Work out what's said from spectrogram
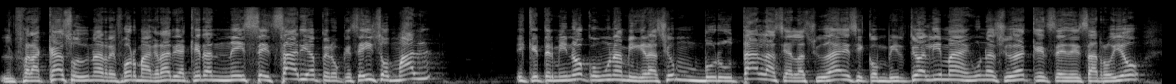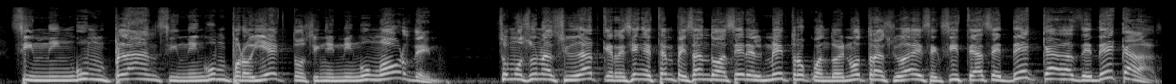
el fracaso de una reforma agraria que era necesaria pero que se hizo mal y que terminó con una migración brutal hacia las ciudades y convirtió a Lima en una ciudad que se desarrolló sin ningún plan, sin ningún proyecto, sin ningún orden. Somos una ciudad que recién está empezando a hacer el metro cuando en otras ciudades existe hace décadas de décadas.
